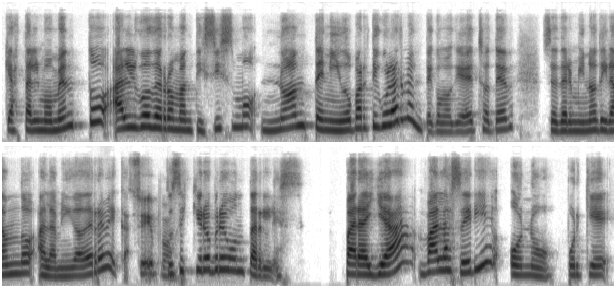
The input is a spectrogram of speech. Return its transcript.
que hasta el momento algo de romanticismo no han tenido particularmente, como que de hecho Ted se terminó tirando a la amiga de Rebeca. Entonces quiero preguntarles, ¿para allá va la serie o no? Porque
